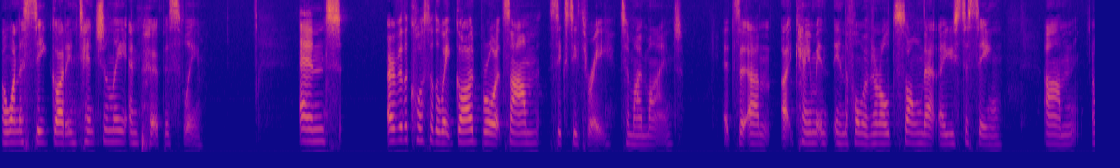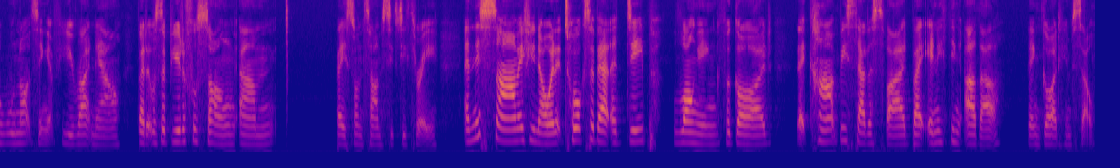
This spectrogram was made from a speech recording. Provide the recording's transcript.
I want to seek God intentionally and purposefully. And over the course of the week, God brought Psalm 63 to my mind. It's, um, it came in, in the form of an old song that I used to sing. Um, I will not sing it for you right now, but it was a beautiful song um, based on Psalm 63. And this psalm, if you know it, it talks about a deep longing for God that can't be satisfied by anything other than God Himself,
